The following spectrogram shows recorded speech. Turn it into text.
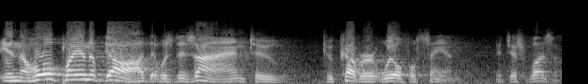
in the whole plan of God that was designed to, to cover willful sin. It just wasn't.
